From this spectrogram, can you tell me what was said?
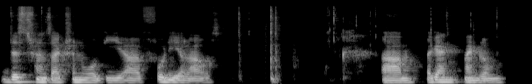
this transaction will be uh, fully allowed. Um, again, mind blown.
